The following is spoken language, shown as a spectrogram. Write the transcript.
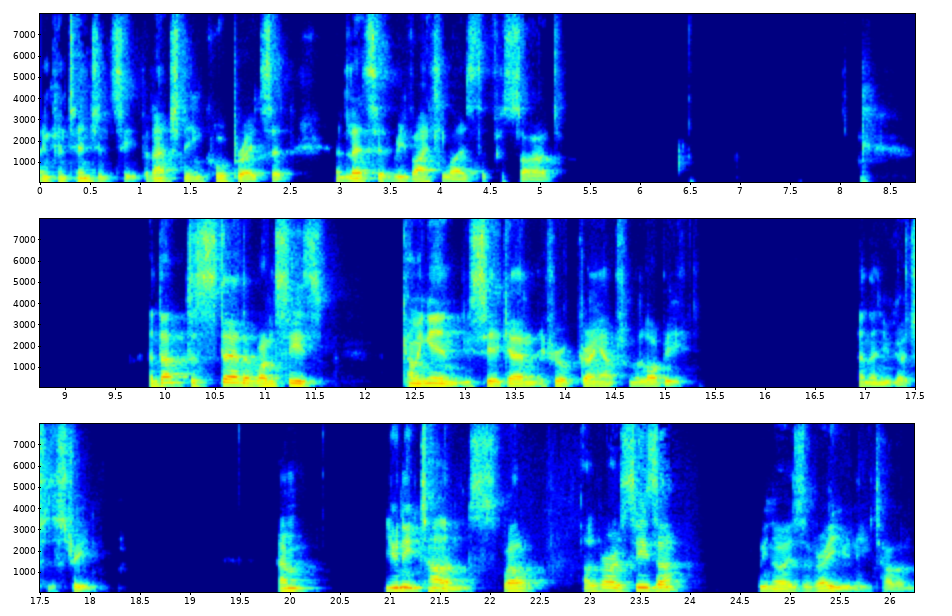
and contingency, but actually incorporates it and lets it revitalize the facade. And that stair that one sees coming in, you see again, if you're going out from the lobby, and then you go to the street. Um, unique talents. Well, Alvaro Siza, we know is a very unique talent,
